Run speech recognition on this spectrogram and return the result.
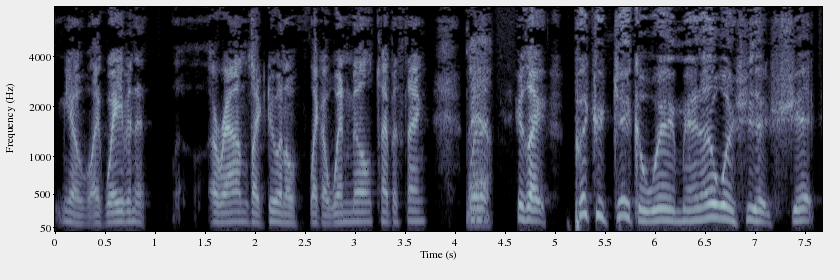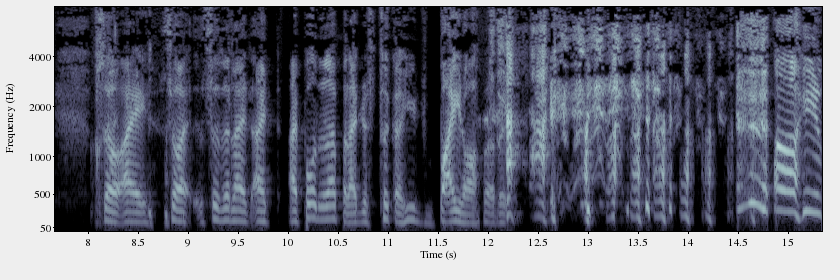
you know, like waving it around, like doing a, like a windmill type of thing. Yeah. He's like, put your dick away, man. I don't want to see that shit. So I, so I, so then I, I, I pulled it up and I just took a huge bite off of it. oh, he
